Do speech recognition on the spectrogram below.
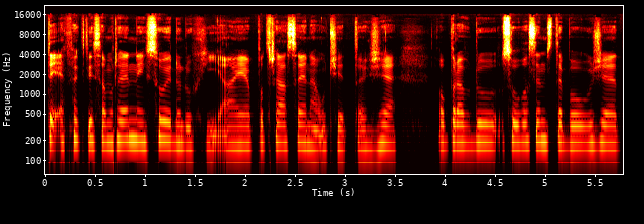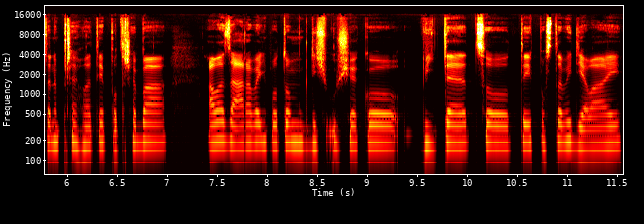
ty efekty samozřejmě nejsou jednoduchý a je potřeba se je naučit. Takže opravdu souhlasím s tebou, že ten přehled je potřeba, ale zároveň potom, když už jako víte, co ty postavy dělají,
